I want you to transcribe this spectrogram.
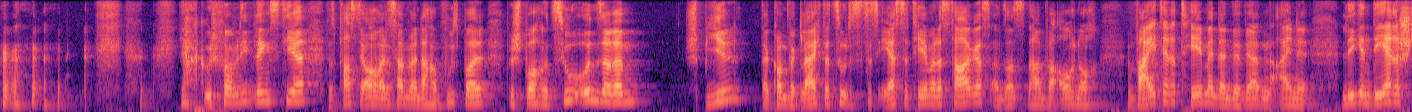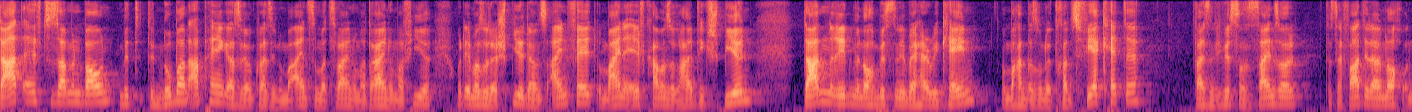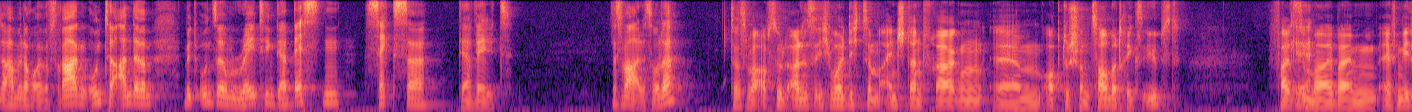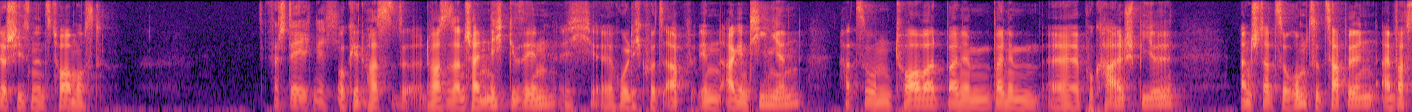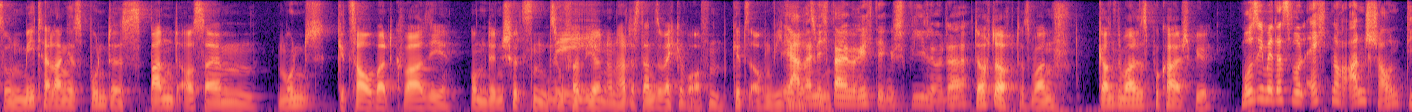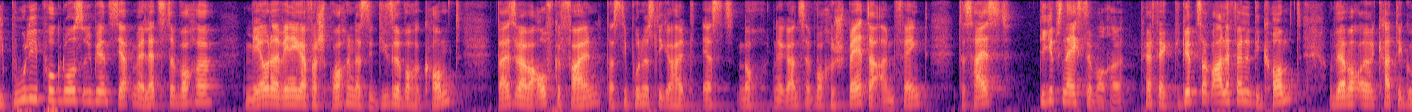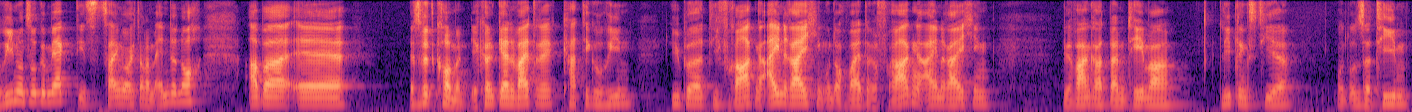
Ja, gut, vom Lieblingstier, das passt ja auch, weil das haben wir nach dem Fußball besprochen, zu unserem Spiel. Da kommen wir gleich dazu. Das ist das erste Thema des Tages. Ansonsten haben wir auch noch weitere Themen, denn wir werden eine legendäre Startelf zusammenbauen mit den Nummern abhängig. Also wir haben quasi Nummer 1, Nummer 2, Nummer 3, Nummer 4 und immer so der Spieler, der uns einfällt. Und meine Elf kann man sogar halbwegs spielen. Dann reden wir noch ein bisschen über Harry Kane und machen da so eine Transferkette. Falls ihr nicht wisst, was es sein soll, das erfahrt ihr dann noch. Und da haben wir noch eure Fragen, unter anderem mit unserem Rating der besten Sechser der Welt. Das war alles, oder? Das war absolut alles. Ich wollte dich zum Einstand fragen, ähm, ob du schon Zaubertricks übst, falls Okay. du mal beim Elfmeterschießen ins Tor musst. Verstehe ich nicht. Okay, du hast, du hast es anscheinend nicht gesehen. Ich äh, hole dich kurz ab. In Argentinien hat so ein Torwart bei einem, bei einem äh, Pokalspiel, anstatt so rumzuzappeln, einfach so ein meterlanges buntes Band aus seinem Mund gezaubert quasi, um den Schützen zu Nee. verwirren und hat es dann so weggeworfen. Gibt's auch ein Video Ja, dazu. aber nicht beim richtigen Spiel, oder? Doch, doch, das war ein ganz normales Pokalspiel. Muss ich mir das wohl echt noch anschauen? Die Bully-Prognose übrigens, die hatten wir letzte Woche mehr oder weniger versprochen, dass sie diese Woche kommt. Da ist mir aber aufgefallen, dass die Bundesliga halt erst noch eine ganze Woche später anfängt. Das heißt, die gibt's nächste Woche. Perfekt. Die gibt's auf alle Fälle, die kommt. Und wir haben auch eure Kategorien und so gemerkt. Die zeigen wir euch dann am Ende noch. Aber äh, es wird kommen. Ihr könnt gerne weitere Kategorien über die Fragen einreichen und auch weitere Fragen einreichen. Wir waren gerade beim Thema Lieblingstier und unser Team.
